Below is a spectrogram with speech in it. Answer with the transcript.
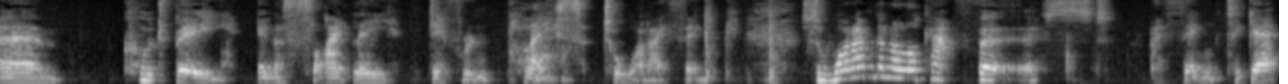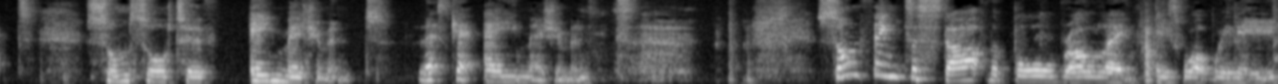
um, could be in a slightly different place to what I think. So what I'm going to look at first, I think, to get some sort of a measurement. Let's get a measurement. Something to start the ball rolling is what we need.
